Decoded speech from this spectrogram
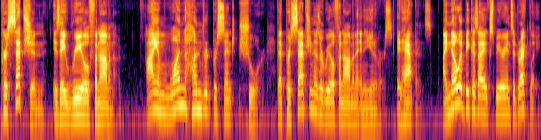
Perception is a real phenomenon. I am 100% sure that perception is a real phenomenon in the universe. It happens. I know it because I experience it directly.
